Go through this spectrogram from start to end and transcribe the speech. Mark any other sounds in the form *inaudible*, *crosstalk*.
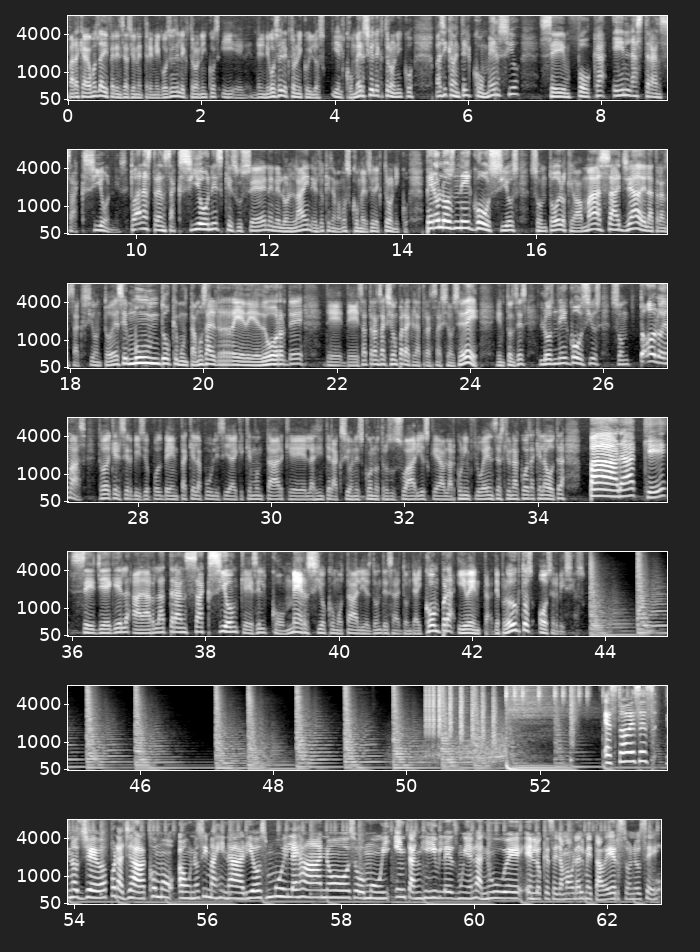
para que hagamos la diferenciación entre negocios electrónicos y el, el negocio electrónico y, los, y el comercio electrónico, básicamente el comercio se enfoca en las transacciones. Todas las transacciones que suceden en el online es lo que llamamos comercio electrónico. Pero los negocios son todo lo que va más allá de la transacción, todo ese mundo que montamos alrededor de, de, de esa transacción para que la transacción se dé. Entonces, los negocios son todo lo demás, todo que el servicio postventa, que la publicidad que que que las interacciones con otros usuarios, que hablar con influencers, que una cosa, que la otra, para que se llegue a dar la transacción, que es el comercio como tal, y es donde, donde hay compra y venta de productos o servicios. Esto a veces nos lleva por allá como a unos imaginarios muy lejanos o muy intangibles, muy en la nube, en lo que se llama ahora el metaverso, no sé.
